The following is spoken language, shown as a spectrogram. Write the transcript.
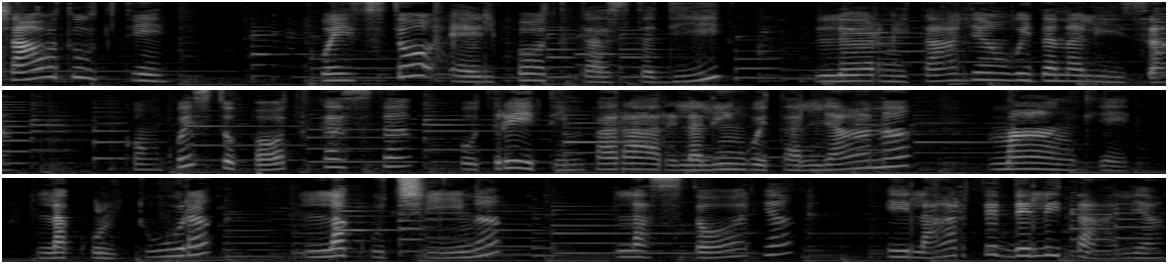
Ciao a tutti! Questo è il podcast di Learn Italian with Annalisa. Con questo podcast potrete imparare la lingua italiana, ma anche la cultura, la cucina, la storia e l'arte dell'Italia.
